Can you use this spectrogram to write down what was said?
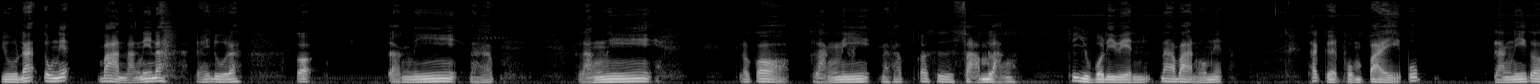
อยู่ณตรงเนี้ยบ้านหลังนี้นะจะให้ดูนะ ก็หลังนี้นะครับ หลังนี้ แล้วก็หลังนี้นะครับ ก็คือสามหลังที่อยู่บริเวณหน้าบ้านผมเนี่ย ถ้าเกิดผมไปปุ๊บ หลังนี้ก็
